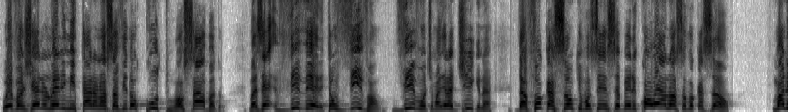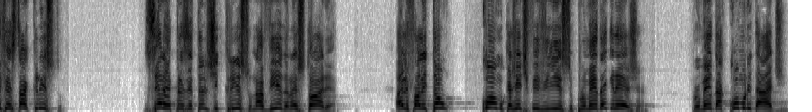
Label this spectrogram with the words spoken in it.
O Evangelho não é limitar a nossa vida ao culto, ao sábado mas é viver. Então vivam, vivam de maneira digna, da vocação que vocês receberam. E qual é a nossa vocação? Manifestar Cristo. Ser representante de Cristo na vida, na história. Aí ele fala, então, como que a gente vive isso? Por meio da igreja, por meio da comunidade.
